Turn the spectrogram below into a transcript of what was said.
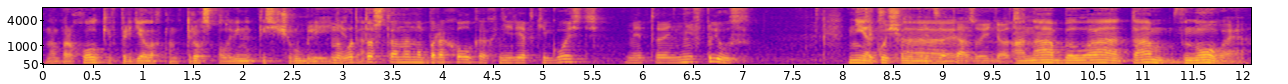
на барахолке в пределах там трех с половиной тысяч рублей. Ну вот то, что она на барахолках нередкий гость, это не в плюс. Нет, текущему э, предзаказу идет. Она была там в новая.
